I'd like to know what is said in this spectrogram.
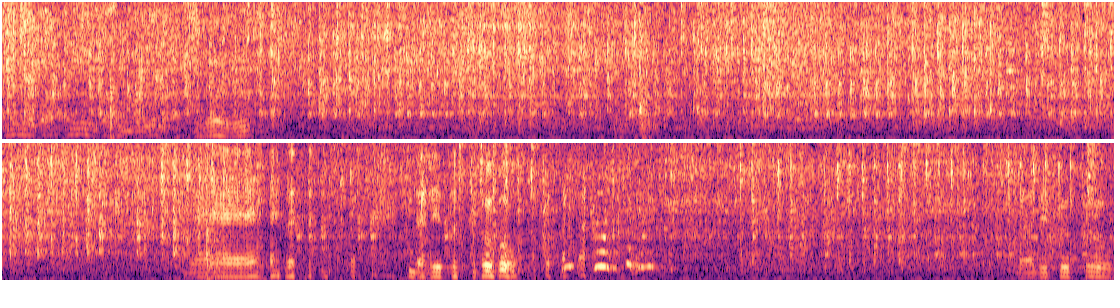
ini apa? Ini bukan manual ya, ya. dari tutup dari tutup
